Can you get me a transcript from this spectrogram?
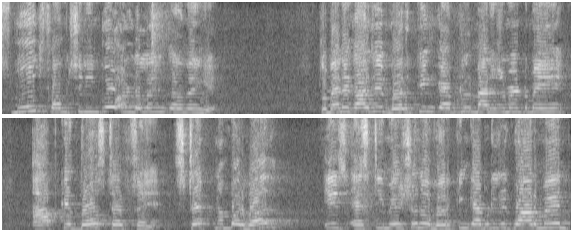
स्मूथ फंक्शनिंग को अंडरलाइन कर देंगे। तो मैंने कहा जी वर्किंग कैपिटल मैनेजमेंट में आपके दो स्टेप्स हैं। Step number one is estimation of working capital requirement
